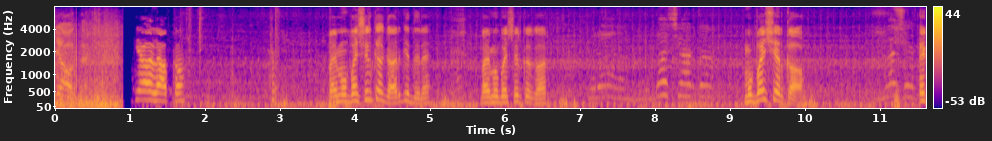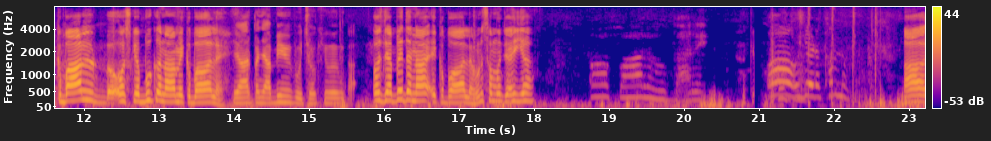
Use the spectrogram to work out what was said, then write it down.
क्या होता है? क्या हाल है आपका? भाई मुबशिर का घर किधर है? भाई मुबशिर का घर? मुबशिर का? इकबाल उसके अबू का नाम इकबाल है। यार पंजाबी में पूछो कि वो उस जब्बे का नाम इकबाल है हूँ समझ आई आ? ओ पार घरे ओ जेड़ा आ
